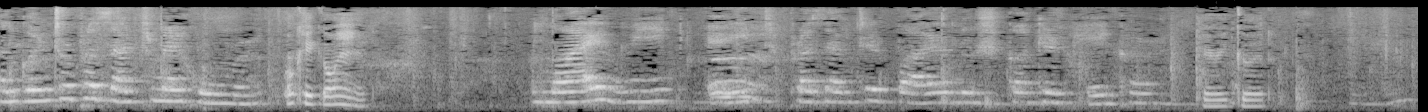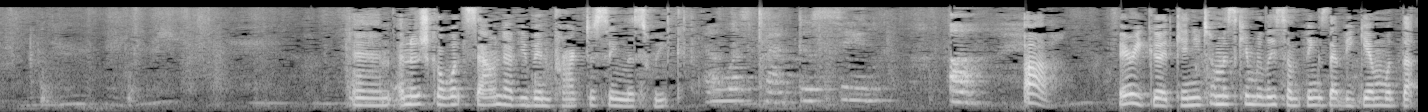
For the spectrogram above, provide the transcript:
I'm going to present my homework. Okay, go ahead. My week 8 presented by Anushka Kirkpaker. Very good. And Anushka, what sound have you been practicing this week? I was practicing uh, Ah, very good. Can you tell Miss Kimberly some things that begin with the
